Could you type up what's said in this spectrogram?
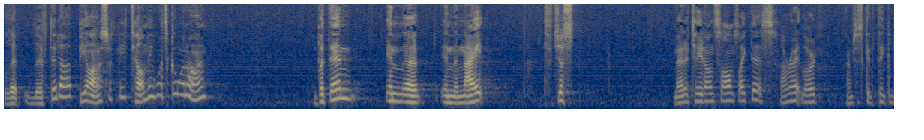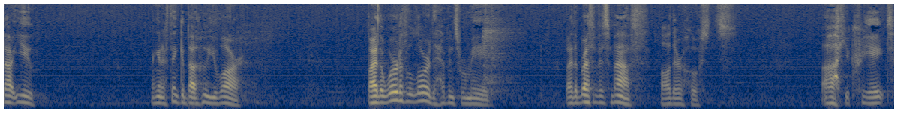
lift it up, be honest with me, tell me what's going on. But then in the, in the night, to just meditate on Psalms like this. All right, Lord, I'm just going to think about you. I'm going to think about who you are. By the word of the Lord, the heavens were made. By the breath of his mouth, all their hosts. Ah, you create.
